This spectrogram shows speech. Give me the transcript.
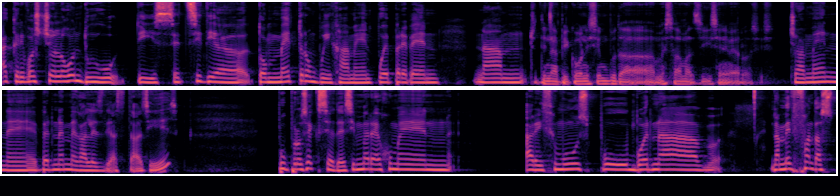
ακριβώς και λόγω του, της, έτσι, δια- των μέτρων που είχαμε που έπρεπε να Και την απεικόνηση που τα μέσα μαζικής ενημέρωσης. και αμέν ε, παίρνει μεγάλες διαστάσεις που προσέξτε, σήμερα έχουμε αριθμούς που μπορεί να, να μην φαντασ,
